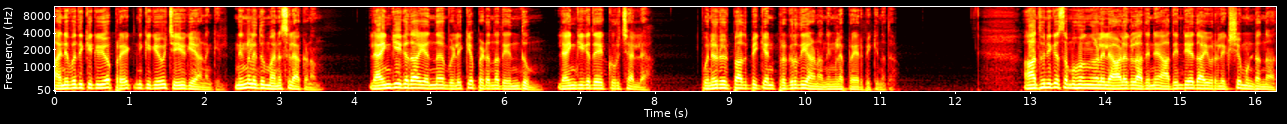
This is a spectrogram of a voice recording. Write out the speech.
അനുവദിക്കുകയോ പ്രയത്നിക്കുകയോ ചെയ്യുകയാണെങ്കിൽ നിങ്ങളിത് മനസ്സിലാക്കണം. ലൈംഗികത എന്ന് വിളിക്കപ്പെടുന്നതെന്തും ലൈംഗികതയെക്കുറിച്ചല്ല. പുനരുൽപ്പാദിപ്പിക്കാൻ പ്രകൃതിയാണ് നിങ്ങളെ പ്രേരിപ്പിക്കുന്നത്. ആധുനിക സമൂഹങ്ങളിൽ ആളുകൾ അതിന് അതിന്റേതായ ഒരു ലക്ഷ്യമുണ്ടെന്ന്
